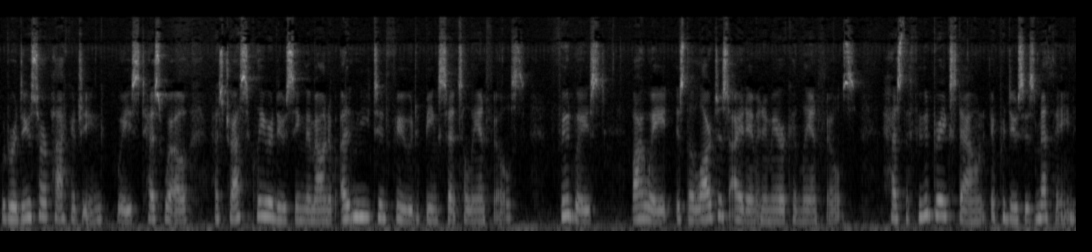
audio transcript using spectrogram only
would reduce our packaging waste as well as drastically reducing the amount of uneaten food being sent to landfills. Food waste, by weight, is the largest item in American landfills. As the food breaks down, it produces methane,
